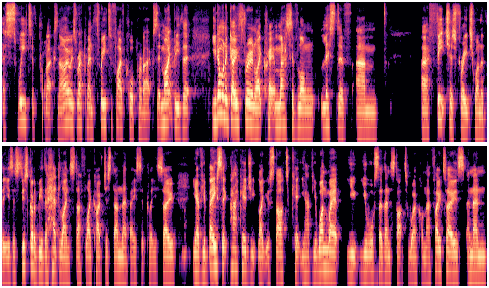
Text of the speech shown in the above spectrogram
a suite of products. And i always recommend three to five core products. It might be that you don't want to go through and like create a massive long list of um, uh, features for each one of these. It's just got to be the headline stuff, like I've just done there, basically. So mm-hmm. you have your basic package, like your starter kit. You have your one where you you also then start to work on their photos, and then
